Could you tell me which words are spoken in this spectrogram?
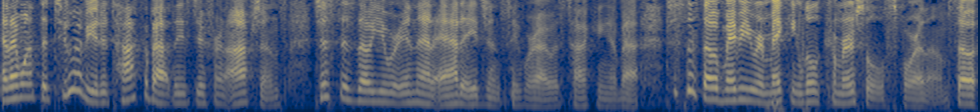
And I want the two of you to talk about these different options, just as though you were in that ad agency where I was talking about, just as though maybe you were making little commercials for them. So,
